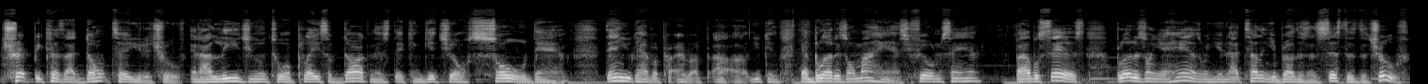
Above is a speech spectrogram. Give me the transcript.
Trip because I don't tell you the truth and I lead you into a place of darkness that can get your soul damned. Then you can have a, a, a, a you can, that blood is on my hands. You feel what I'm saying? Bible says blood is on your hands when you're not telling your brothers and sisters the truth,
